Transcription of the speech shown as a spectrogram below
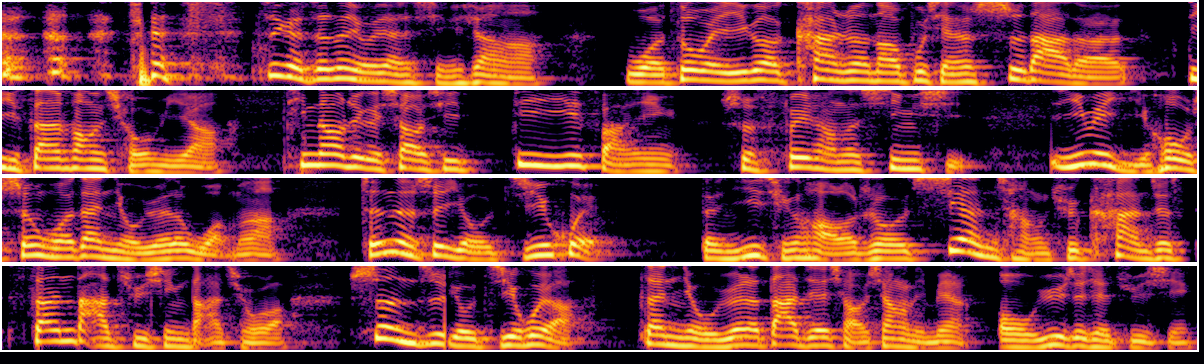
这这个真的有点形象啊！我作为一个看热闹不嫌事大的第三方球迷啊，听到这个消息，第一反应是非常的欣喜，因为以后生活在纽约的我们啊，真的是有机会等疫情好了之后，现场去看这三大巨星打球了，甚至有机会啊，在纽约的大街小巷里面偶遇这些巨星，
